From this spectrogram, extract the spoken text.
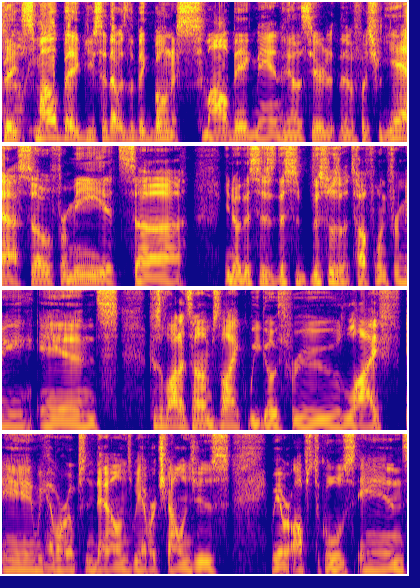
big smile big. You said that was the big bonus. smile big, man. Yeah, let's hear it. What's your Yeah, so for me, it's uh, you know, this is this is this was a tough one for me, and because a lot of times, like we go through life and we have our ups and downs, we have our challenges, we have our obstacles, and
